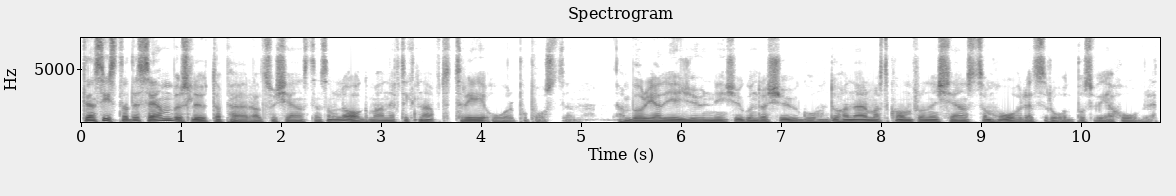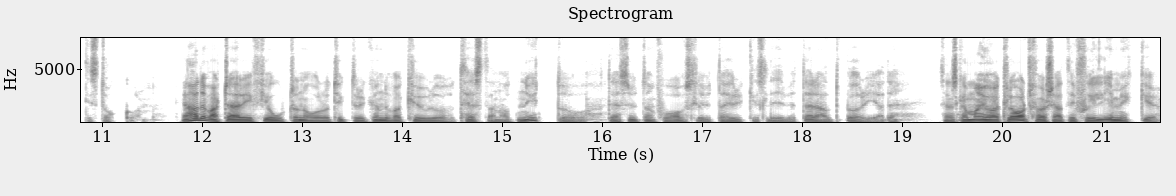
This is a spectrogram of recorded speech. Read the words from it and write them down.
Den sista december slutar Per alltså tjänsten som lagman efter knappt tre år på posten. Han började i juni 2020 då han närmast kom från en tjänst som hovrättsråd på Svea hovrätt i Stockholm. Jag hade varit där i 14 år och tyckte det kunde vara kul att testa något nytt och dessutom få avsluta yrkeslivet där allt började. Sen ska man ju ha klart för sig att det skiljer mycket.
